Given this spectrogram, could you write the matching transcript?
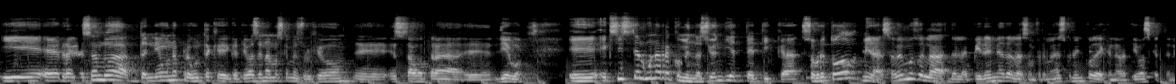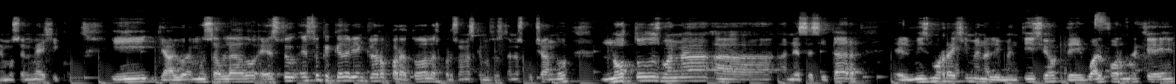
Y eh, regresando a, tenía una pregunta que, que te iba a hacer nada más que me surgió eh, esta otra, eh, Diego. Eh, ¿Existe alguna recomendación dietética? Sobre todo, mira, sabemos de la, de la epidemia de las enfermedades crónico-degenerativas que tenemos en México y ya lo hemos hablado. Esto, esto que quede bien claro para todas las personas que nos están escuchando, no todos van a, a- a necesitar el mismo régimen alimenticio de igual forma que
